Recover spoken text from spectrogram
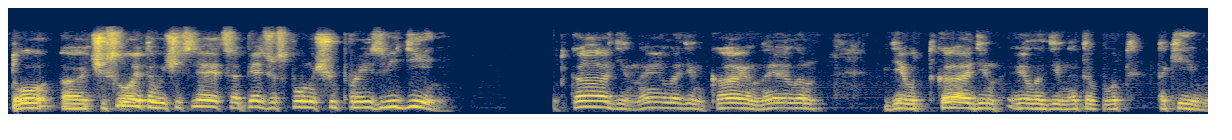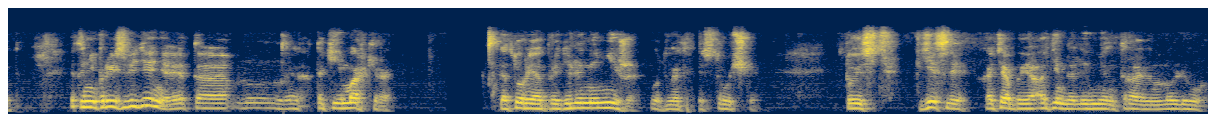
то э, число это вычисляется опять же с помощью произведений. Вот К1, L1, КН, LN, где вот К1, L1, это вот такие вот. Это не произведения, это э, такие маркеры, которые определены ниже, вот в этой строчке. То есть, если хотя бы один элемент равен нулю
